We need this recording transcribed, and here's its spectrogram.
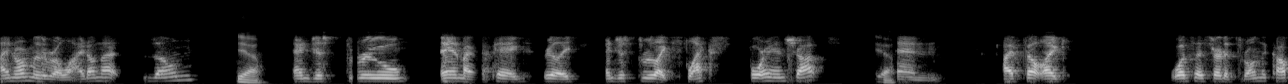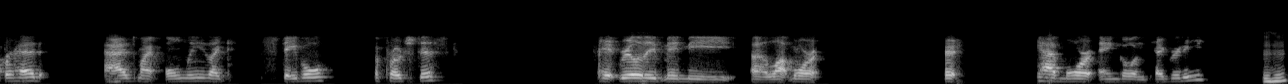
I normally relied on that zone Yeah. and just threw and my pig really and just threw like flex forehand shots. Yeah. And I felt like once I started throwing the copperhead as my only like stable approach disc, it really made me a lot more have more angle integrity. Mhm.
